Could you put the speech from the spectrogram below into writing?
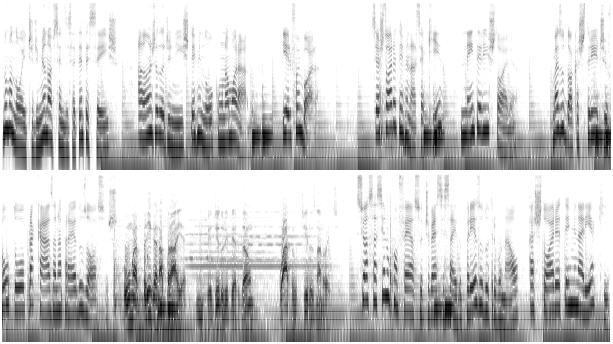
Numa noite de 1976, a Ângela Diniz terminou com um namorado. E ele foi embora. Se a história terminasse aqui, nem teria história. Mas o Doca Street voltou para casa na Praia dos Ossos. Uma briga na praia, um pedido de perdão, quatro tiros na noite. Se o assassino confesso tivesse saído preso do tribunal, a história terminaria aqui.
